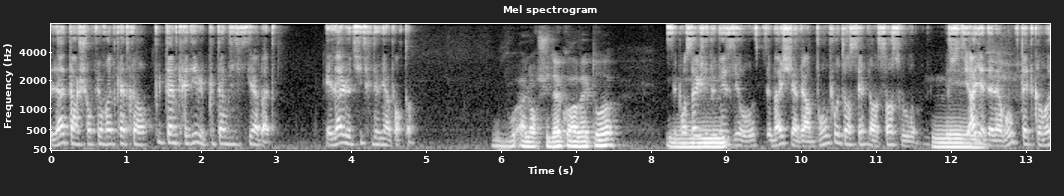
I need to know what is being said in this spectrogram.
Là, t'as un champion 24 heures, putain de crédible et putain de difficile à battre. Et là, le titre, il devient important. Alors, je suis d'accord avec toi. C'est pour ça que j'ai donné Mm, zéro. Ce match, il avait un bon potentiel dans le sens où je me Mais. suis dit, ah, il y a Dana Brooke, peut-être qu'Omos,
